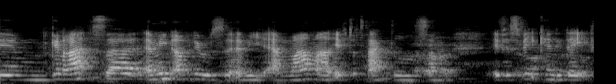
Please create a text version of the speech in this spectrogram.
Øhm, generelt så er min oplevelse, at vi er meget, meget eftertragtede som FSV-kandidat.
